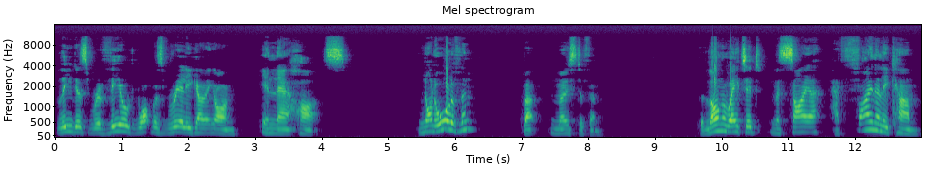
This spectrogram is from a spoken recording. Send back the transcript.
leaders revealed what was really going on in their hearts. Not all of them, but most of them. The long awaited Messiah had finally come.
